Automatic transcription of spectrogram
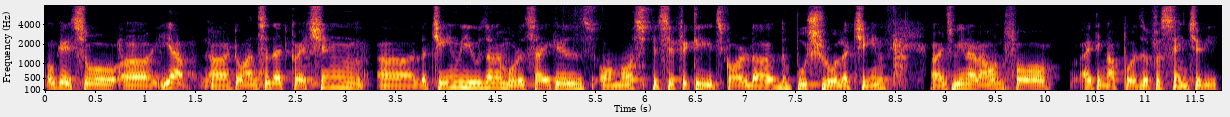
Okay, so uh, yeah, uh, to answer that question, uh, the chain we use on our motorcycles, or more specifically, it's called uh, the push roller chain. Uh, it's been around for I think upwards of a century,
